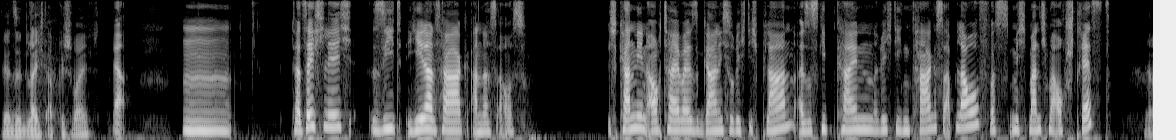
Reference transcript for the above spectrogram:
Wir sind leicht abgeschweift. Mm, tatsächlich sieht jeder Tag anders aus. Ich kann den auch teilweise gar nicht so richtig planen. Also es gibt keinen richtigen Tagesablauf, was mich manchmal auch stresst. Ja.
